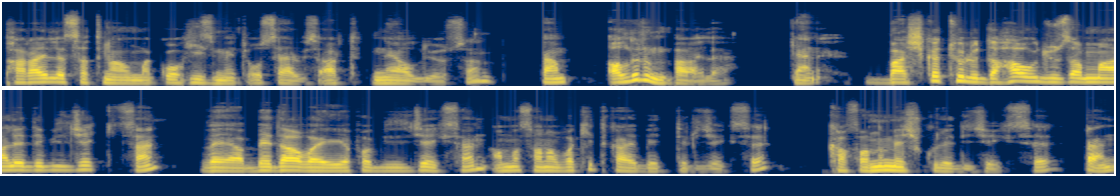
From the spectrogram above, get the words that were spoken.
parayla satın almak o hizmet, o servis artık ne alıyorsan ben alırım parayla. Yani başka türlü daha ucuza mal edebileceksen veya bedavaya yapabileceksen ama sana vakit kaybettirecekse, kafanı meşgul edecekse ben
